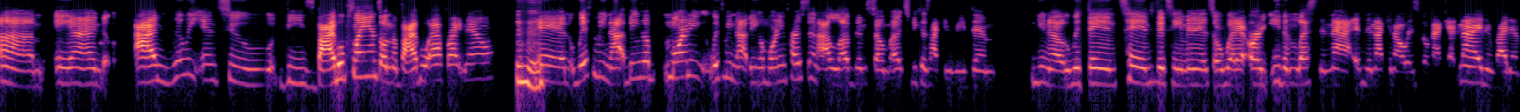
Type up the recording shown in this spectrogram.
Um, and I'm really into these Bible plans on the Bible app right now. Mm-hmm. And with me not being a morning, with me not being a morning person, I love them so much because I can read them you know, within 10, 15 minutes or whatever, or even less than that. And then I can always go back at night and write them,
